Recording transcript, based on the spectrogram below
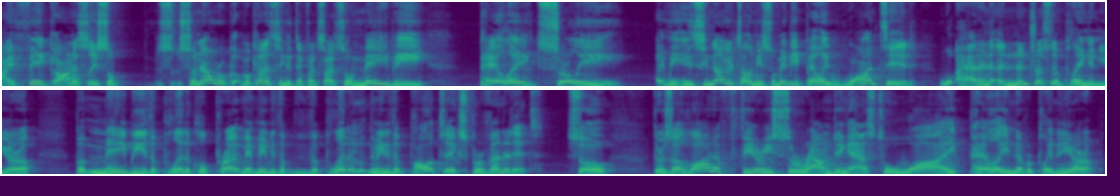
I think honestly, so so now we're we're kind of seeing a different side. So maybe Pele certainly. I mean, you see, now you're telling me so maybe Pele wanted, had an, an interest in playing in Europe, but maybe the political pre- maybe the the political maybe the politics prevented it. So there's a lot of theories surrounding as to why Pele never played in Europe.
